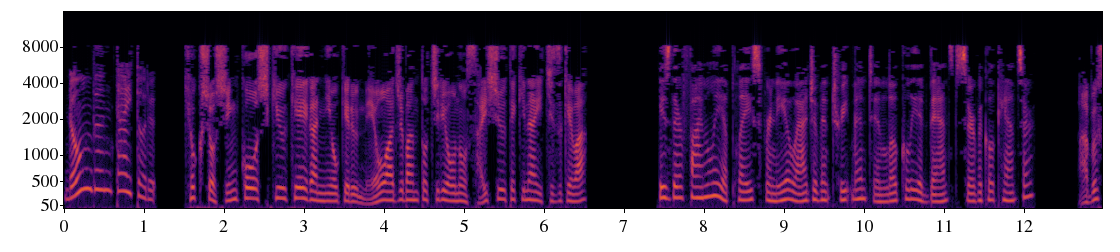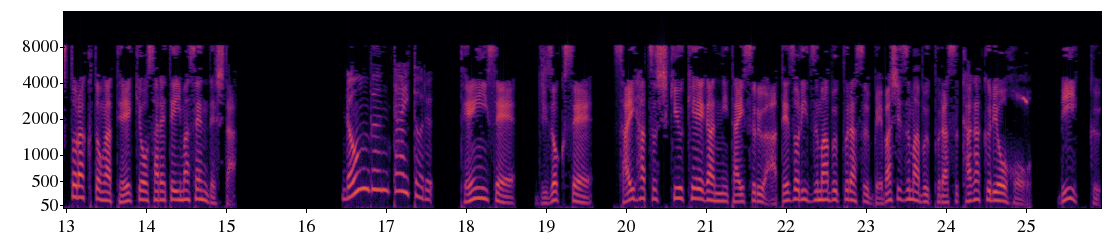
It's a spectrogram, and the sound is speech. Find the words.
論文タイトル、局所進行子宮頸がんにおけるネオアジュバント治療の最終的な位置づけは？Is there finally a place for neoadjuvant treatment in locally advanced cervical cancer? アブストラクトが提供されていませんでした。論文タイトル、転移性、持続性、再発子宮頸がんに対するアテゾリズマブプラスベバシズマブプラス化学療法、ビーク、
